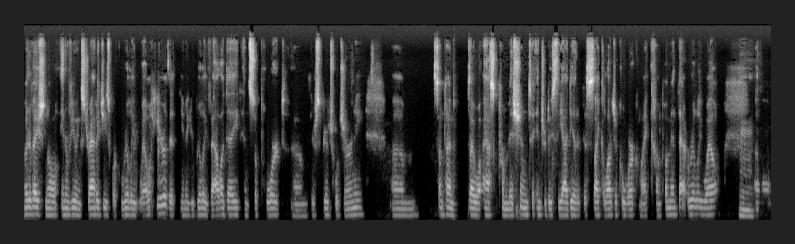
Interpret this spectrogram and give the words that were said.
motivational interviewing strategies work really well here that you know you really validate and support um, their spiritual journey. Um, sometimes i will ask permission to introduce the idea that this psychological work might complement that really well. Mm. um,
